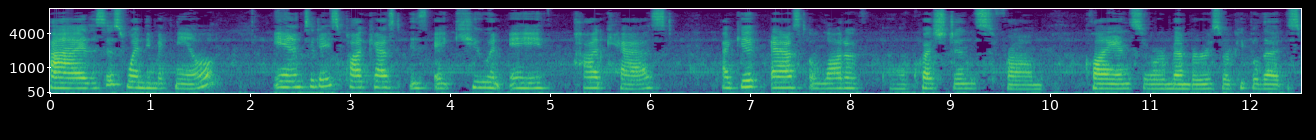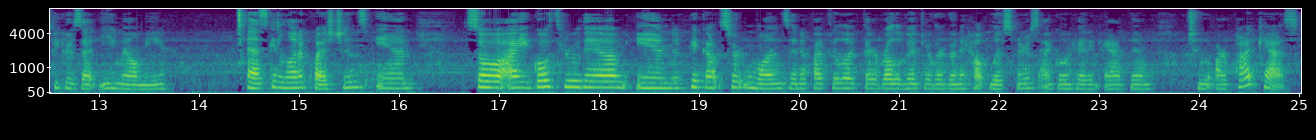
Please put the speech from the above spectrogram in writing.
Hi, this is Wendy McNeil, and today's podcast is a Q&A podcast. I get asked a lot of uh, questions from clients or members or people that speakers that email me asking a lot of questions and so I go through them and pick out certain ones and if I feel like they're relevant or they're going to help listeners, I go ahead and add them to our podcast.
